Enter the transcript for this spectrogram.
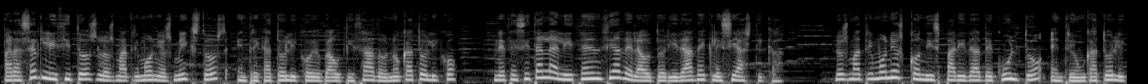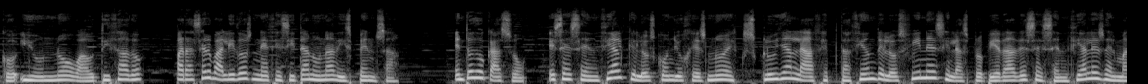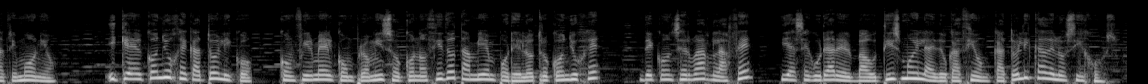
Para ser lícitos, los matrimonios mixtos, entre católico y bautizado no católico, necesitan la licencia de la autoridad eclesiástica. Los matrimonios con disparidad de culto, entre un católico y un no bautizado, para ser válidos necesitan una dispensa. En todo caso, es esencial que los cónyuges no excluyan la aceptación de los fines y las propiedades esenciales del matrimonio, y que el cónyuge católico confirme el compromiso conocido también por el otro cónyuge de conservar la fe y asegurar el bautismo y la educación católica de los hijos.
